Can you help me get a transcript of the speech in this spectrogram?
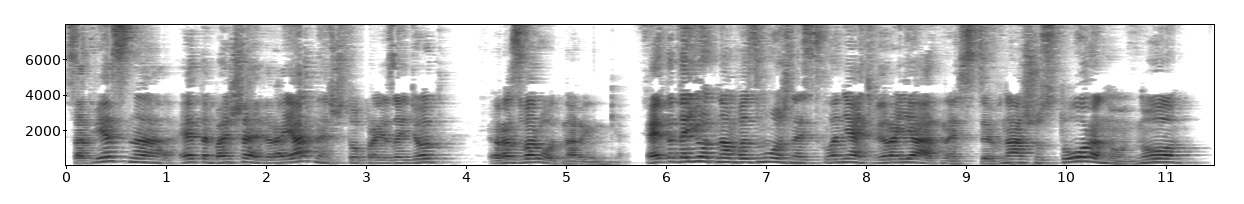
соответственно, это большая вероятность, что произойдет разворот на рынке. Это дает нам возможность склонять вероятность в нашу сторону, но,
